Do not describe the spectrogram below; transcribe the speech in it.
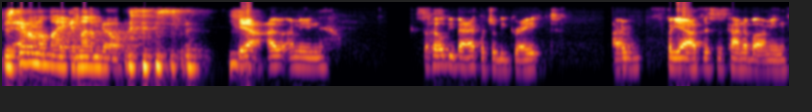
Just Yeah. give him a mic and let him go. Yeah, I, I mean, so he'll be back, which will be great. I, but yeah, this is kind of, a, I mean,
